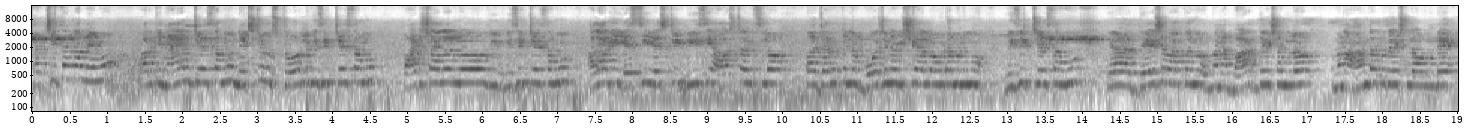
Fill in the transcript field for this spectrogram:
ఖచ్చితంగా మేము వారికి న్యాయం చేస్తాము. నెక్స్ట్ స్టోర్లు విజిట్ చేస్తాము. పాఠశాలల్లో వి- విజిట్ చేస్తాము. అలాగే ఎస్సీ ఎస్టీ బీసీ హాస్టల్స్లో జరుగుతున్న భోజన విషయాల్లో కూడా మనము విజిట్ చేస్తాము. దేశవ్యాప్తంగా మన భారతదేశంలో మన ఆంధ్రప్రదేశ్లో ఉండే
